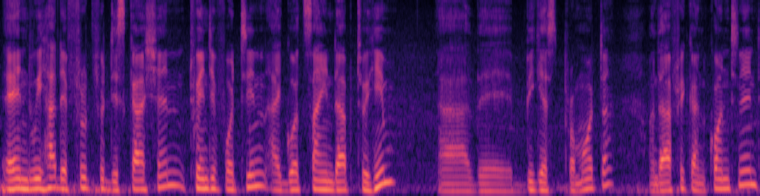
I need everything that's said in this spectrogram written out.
And we had a fruitful discussion. 2014, I got signed up to him, uh, the biggest promoter on the African continent.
